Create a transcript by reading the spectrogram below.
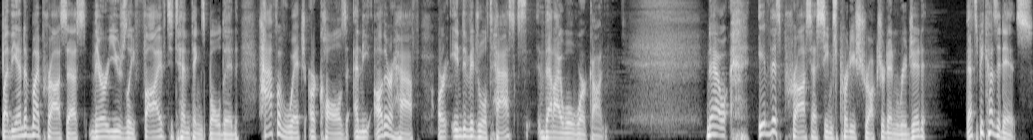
By the end of my process, there are usually five to 10 things bolded, half of which are calls, and the other half are individual tasks that I will work on. Now, if this process seems pretty structured and rigid, that's because it is.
